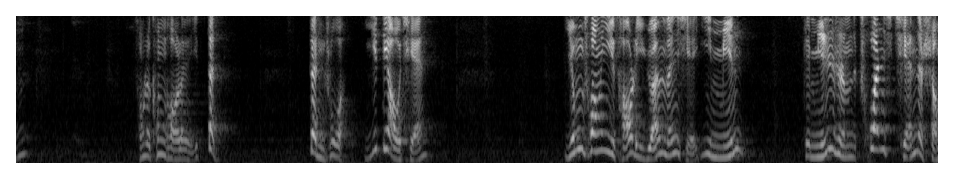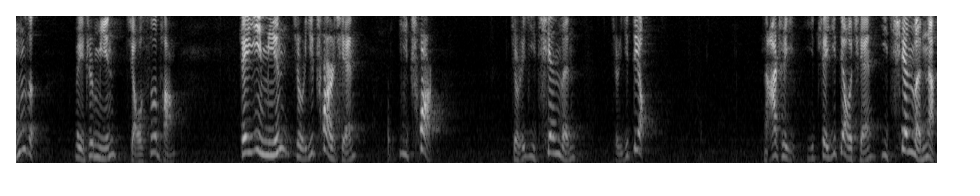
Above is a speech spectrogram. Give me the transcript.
嗯，从这空口里一瞪，瞪出啊一吊钱。楹窗一草里原文写一民，这民是什么呢？穿钱的绳子。谓之民，绞丝旁，这一民就是一串钱，一串就是一千文，就是一吊。拿着一这一吊钱一千文呐，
